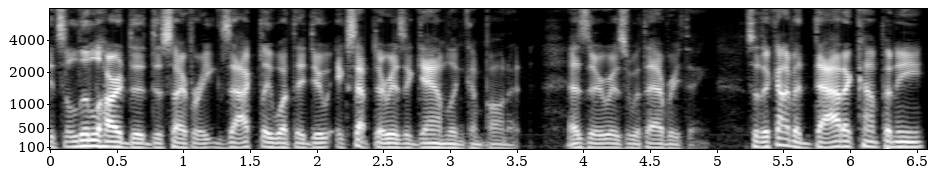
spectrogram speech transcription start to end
it's a little hard to decipher exactly what they do, except there is a gambling component, as there is with everything. So they're kind of a data company,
